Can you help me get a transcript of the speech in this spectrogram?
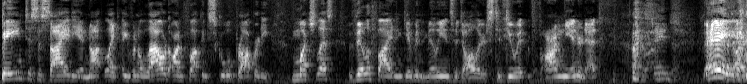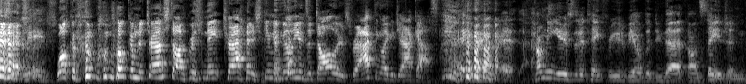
bane to society and not like even allowed on fucking school property, much less vilified and given millions of dollars to do it on the internet. Change. Hey, Times do change. welcome, welcome to Trash Talk with Nate Trash. Give me millions of dollars for acting like a jackass. hey man, uh, how many years did it take for you to be able to do that on stage and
